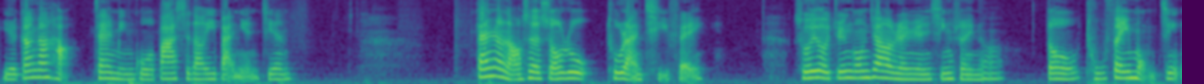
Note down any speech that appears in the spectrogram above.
也刚刚好在民国八十到一百年间，担任老师的收入突然起飞。所有军工教人员薪水呢，都突飞猛进。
